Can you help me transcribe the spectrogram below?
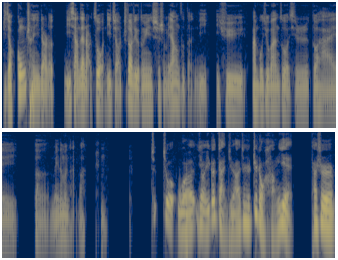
比较工程一点的。你想在哪儿做，你只要知道这个东西是什么样子的，你你去按部就班做，其实都还。呃，没那么难吧？嗯，就就我有一个感觉啊，就是这种行业它是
